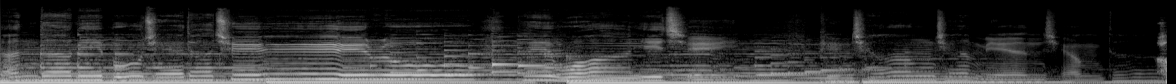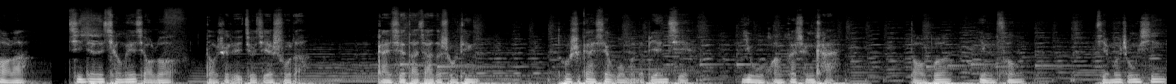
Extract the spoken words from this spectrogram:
难得你不觉得屈辱，陪我一起品尝这勉强的。好了，今天的蔷薇角落到这里就结束了，感谢大家的收听，同时感谢我们的编辑一五环和陈凯，导播影聪，节目中心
